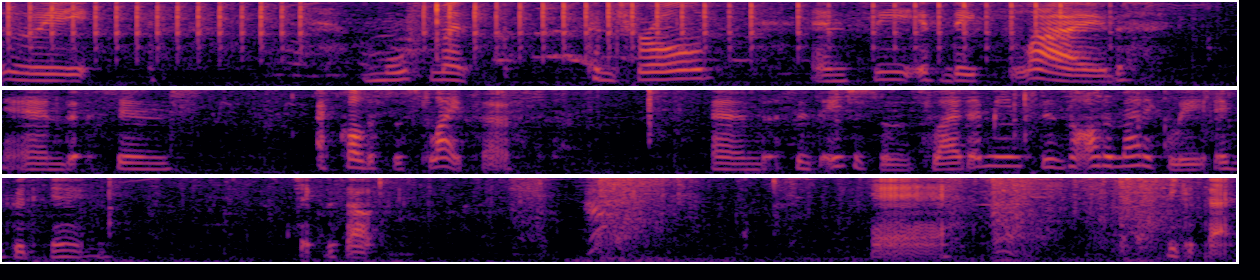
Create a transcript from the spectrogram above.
the movement controls and see if they slide. And since I call this a slide test, and since Aegis doesn't slide, that means this is automatically a good game. Check this out. Yeah. Sneak attack.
